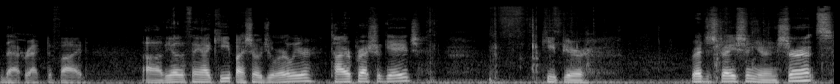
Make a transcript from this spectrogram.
that rectified. Uh, the other thing I keep, I showed you earlier, tire pressure gauge keep your registration, your insurance,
